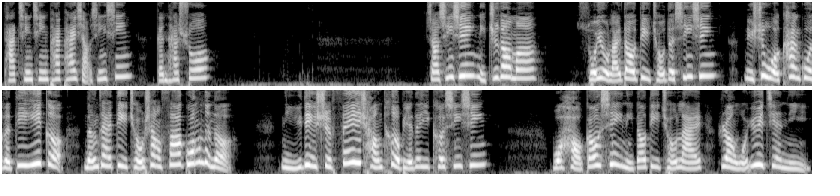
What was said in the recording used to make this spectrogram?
他轻轻拍拍小星星，跟他说：“小星星，你知道吗？”所有来到地球的星星，你是我看过的第一个能在地球上发光的呢。你一定是非常特别的一颗星星。我好高兴你到地球来，让我遇见你。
